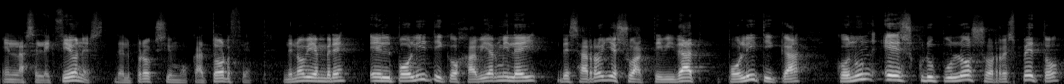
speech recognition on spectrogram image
en las elecciones del próximo 14 de noviembre, el político Javier Milei desarrolle su actividad política con un escrupuloso respeto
